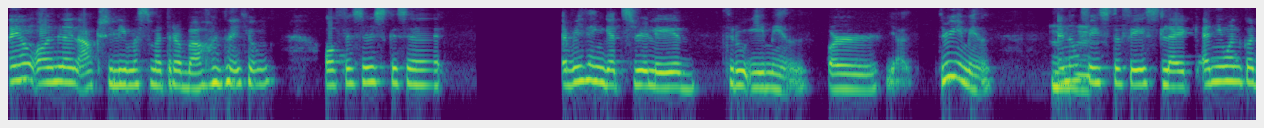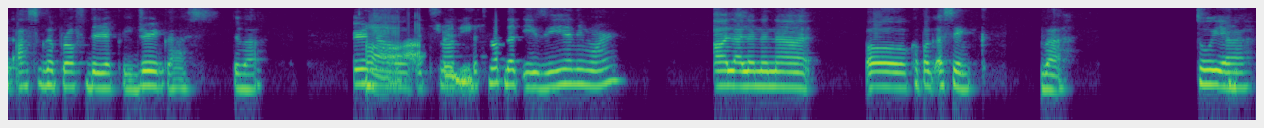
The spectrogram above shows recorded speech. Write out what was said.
Ngayong online actually, mas matrabaho na yung officers kasi everything gets relayed through email or yeah, through email. And nung Mhm. face-to-face, like, anyone could ask the prof directly during class, diba? Pero Ah, now, it's not, it's not that easy anymore. Uh, lalo na na, oh, kapag async, diba? So yeah,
